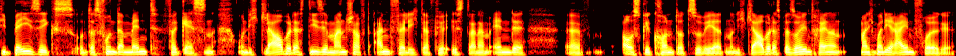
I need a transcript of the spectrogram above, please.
die Basics und das Fundament vergessen. Und ich glaube, dass diese Mannschaft anfällig dafür ist, dann am Ende äh, ausgekontert zu werden. Und ich glaube, dass bei solchen Trainern manchmal die Reihenfolge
